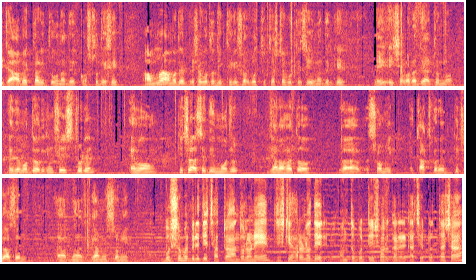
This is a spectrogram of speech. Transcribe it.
এটা আবেগতাড়িত ওনাদের কষ্ট দেখে, আমরা আমাদের পেশাগত দিক থেকে সর্বোচ্চ চেষ্টা করতেছি ওনাদেরকে এই সেবাটা দেওয়ার জন্য। এদের মধ্যে অধিকাংশই স্টুডেন্ট এবং কিছু আছে দিনমজুর, যারা হয়তো শ্রমিক কাজ করেন, কিছু আছেন আপনার গ্রামের শ্রমিক বৈষম্য বিরোধী ছাত্র আন্দোলনে দৃষ্টি হারানোদের অন্তর্বর্তী সরকারের কাছে প্রত্যাশা,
